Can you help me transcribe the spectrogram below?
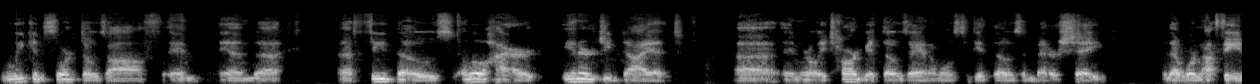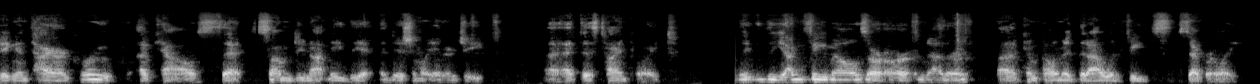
we can sort those off and and uh, uh, feed those a little higher energy diet uh, and really target those animals to get those in better shape that we're not feeding entire group of cows that some do not need the additional energy uh, at this time point. The, the young females are, are another uh, component that I would feed separately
